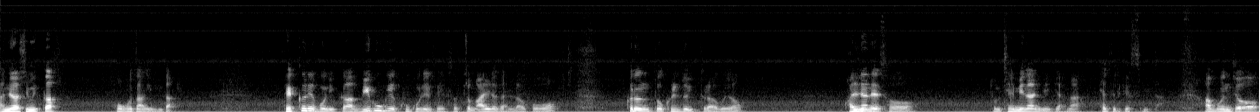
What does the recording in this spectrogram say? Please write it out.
안녕하십니까 호호당입니다. 댓글에 보니까 미국의 국군에 대해서 좀 알려달라고 그런 또 글도 있더라고요. 관련해서 좀 재미난 얘기 하나 해드리겠습니다. 아 먼저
